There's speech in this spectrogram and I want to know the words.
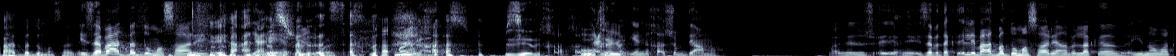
بعد بده مصاري. إذا بعد بده مصاري يعني شوي معك حق. بزيادة. هو يعني خيو. يعني خ- شو بدي أعمل؟ يعني إذا بدك تقول لي بعد بده مصاري أنا بقول لك you know what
